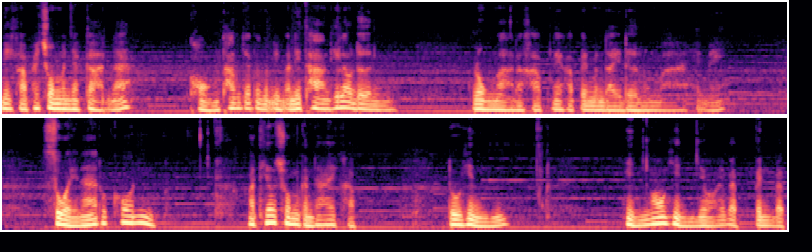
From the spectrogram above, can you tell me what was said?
นี่ครับให้ชมบรรยากาศนะ ของถ้ำเจ้าเป็นกุนอิมอันนี้ทางที่เราเดินลงมานะครับเนี่ยครับเป็นบันไดเดินลงมาเห็นไหม สวยนะทุกคน มาเที่ยวชมกันได้ครับ ดูหิน หินงอกหินย้อยแบบเป็นแบบ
